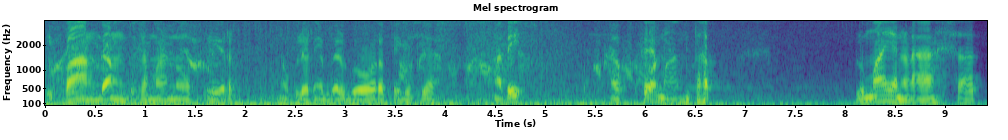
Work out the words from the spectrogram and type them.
Dipanggang tuh sama nuklir. Nuklirnya Belgorod ya guys ya. Mati. Oke mantap. Lumayan lah 1,7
